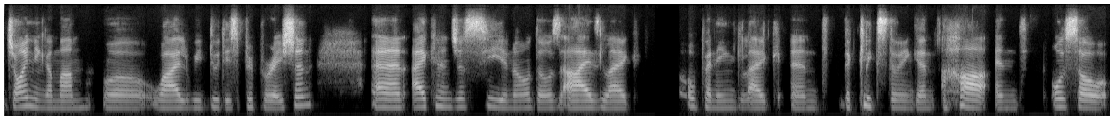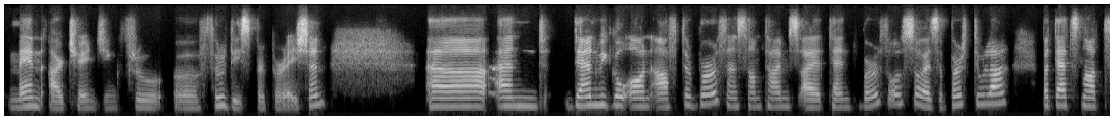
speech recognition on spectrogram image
joining a mom while we do this preparation. And i can just see you know those eyes like opening like and the clicks doing and aha and also men are changing through uh, through this preparation uh, and then we go on after birth and sometimes i attend birth also as a birth doula but that's not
